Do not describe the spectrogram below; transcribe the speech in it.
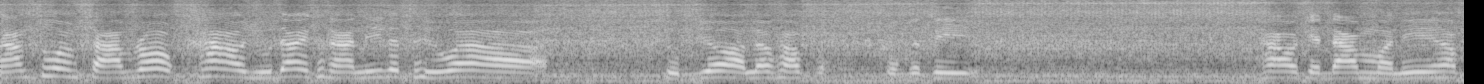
น้ำท่วมสามรอบข้าวอยู่ได้ขนาดนี้ก็ถือว่าสุดยอดแล้วครับ ปกติ ข้าวจะดำกว่านี้ครับ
